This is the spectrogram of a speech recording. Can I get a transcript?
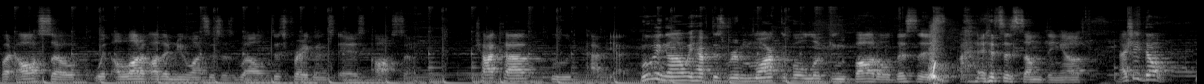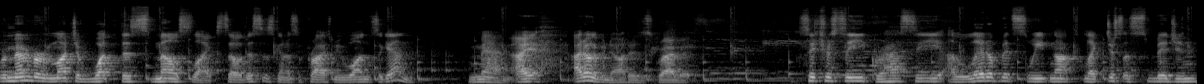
but also with a lot of other nuances as well, this fragrance is awesome. Shaghaf Oud Abyad. Moving on, we have this remarkable looking bottle. This is, this is something else. I actually don't remember much of what this smells like, so this is gonna surprise me once again. Man, I, I don't even know how to describe it citrusy, grassy, a little bit sweet, not like just a smidgen.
